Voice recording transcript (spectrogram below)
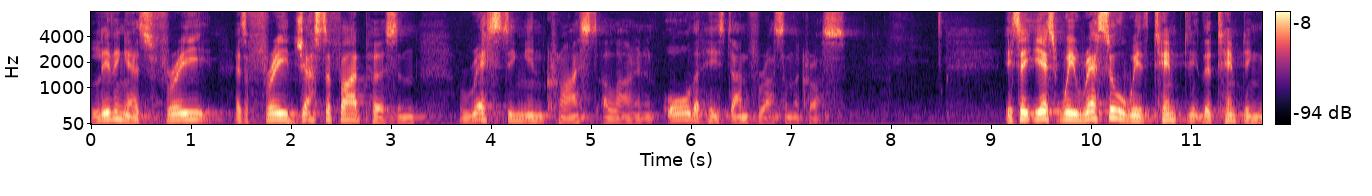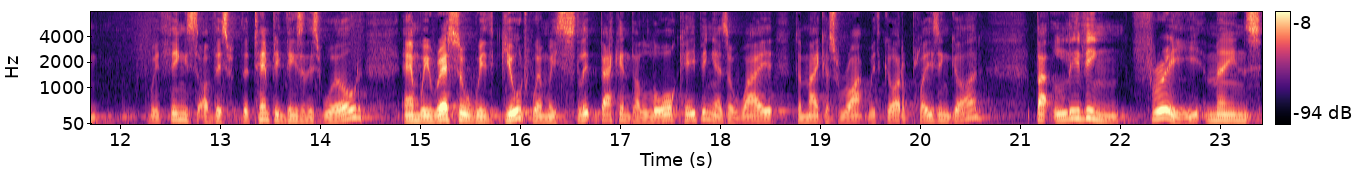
living as free, as a free, justified person, resting in Christ alone and all that He's done for us on the cross. You see, yes, we wrestle with tempting, the tempting, with things of this, the tempting things of this world, and we wrestle with guilt when we slip back into law keeping as a way to make us right with God, or pleasing God. But living free means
